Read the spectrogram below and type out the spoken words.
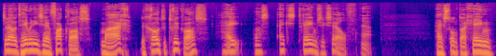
terwijl het helemaal niet zijn vak was. Maar de grote truc was, hij was extreem zichzelf. Ja. Hij stond daar geen,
